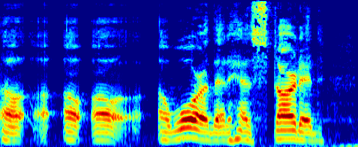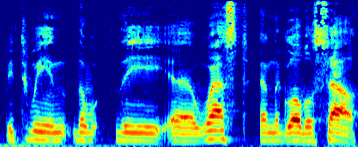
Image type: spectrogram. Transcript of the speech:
uh, a, a, a, war that has started between the the uh, West and the global South.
